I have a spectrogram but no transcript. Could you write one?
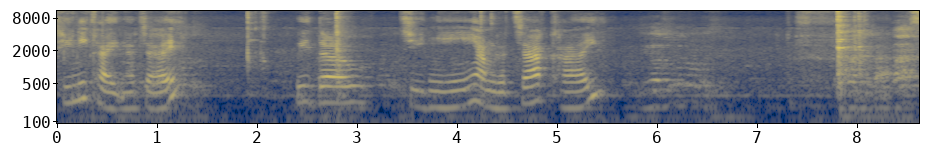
চিনি খাই না চায়। উইদাউট চিনি আমরা চা খাই ব্যাস।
